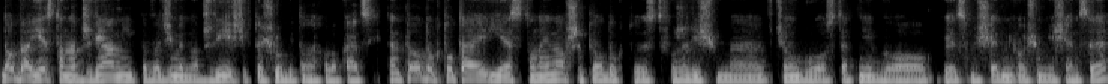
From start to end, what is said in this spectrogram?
dobra, jest to nad drzwiami, prowadzimy na drzwi, jeśli ktoś lubi tą echolokację. Ten produkt tutaj jest to najnowszy produkt, który stworzyliśmy w ciągu ostatniego, powiedzmy, 7-8 miesięcy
